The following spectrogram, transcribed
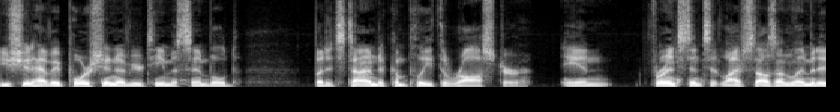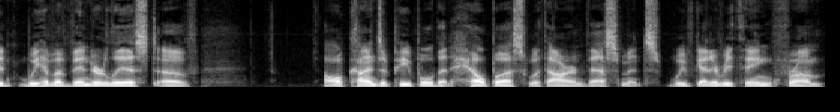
you should have a portion of your team assembled, but it's time to complete the roster. And for instance, at Lifestyles Unlimited, we have a vendor list of all kinds of people that help us with our investments. We've got everything from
